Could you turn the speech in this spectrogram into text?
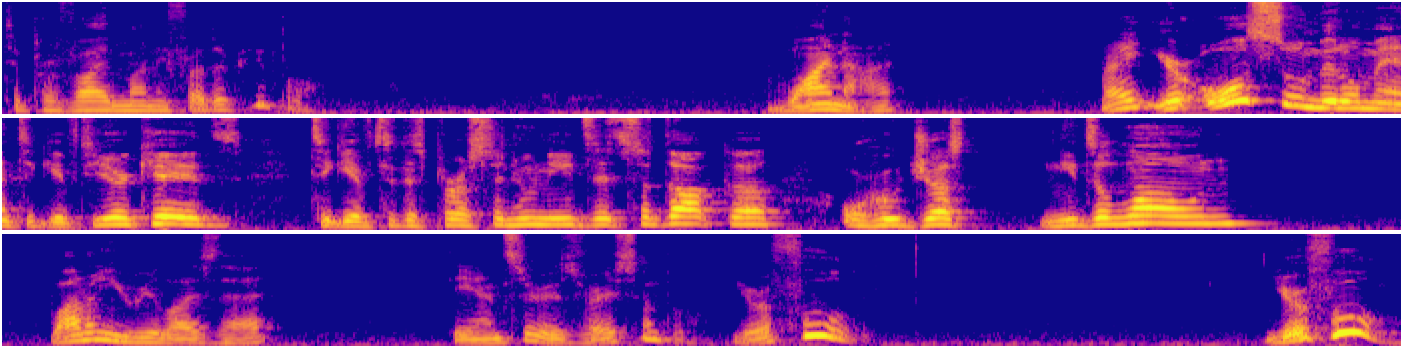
to provide money for other people? Why not? Right? You're also a middleman to give to your kids, to give to this person who needs it tzedakah, or who just needs a loan. Why don't you realize that? The answer is very simple. You're a fool. You're a fool.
